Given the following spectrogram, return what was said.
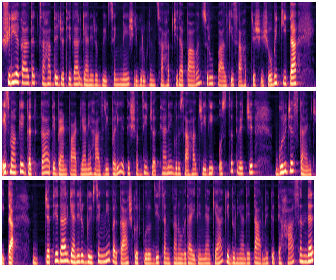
ਸ੍ਰੀ ਅਕਾਲ ਤਖਤ ਸਾਹਿਬ ਦੇ ਜਥੇਦਾਰ ਗਿਆਨੀ ਰਘਬੀਰ ਸਿੰਘ ਨੇ ਸ੍ਰੀ ਗੁਰੂ ਗ੍ਰੰਥ ਸਾਹਿਬ ਜੀ ਦਾ ਪਾਵਨ ਸਰੂਪ ਪਾਲਕੀ ਸਾਹਿਬ 'ਚ ਸੁਸ਼ੋਭਿਤ ਕੀਤਾ। ਇਸ ਮੌਕੇ ਗੱਤਕਾ ਅਤੇ ਬੈਂਡ ਪਾਰਟੀਆਂ ਨੇ ਹਾਜ਼ਰੀ ਭਰੀ ਅਤੇ ਸ਼ਬਦੀ ਜਥਿਆਂ ਨੇ ਗੁਰੂ ਸਾਹਿਬ ਜੀ ਦੀ ਉਸਤਤ ਵਿੱਚ ਗੁਰੂ ਜਸ ਗਾਇਨ ਕੀਤਾ। ਜਥੇਦਾਰ ਗਿਆਨੀ ਰਘਬੀਰ ਸਿੰਘ ਨੇ ਪ੍ਰਕਾਸ਼ ਗੁਰਪੁਰਬ ਦੀ ਸੰਗਤਾਂ ਨੂੰ ਵਧਾਈ ਦਿੰਦਿਆਂ ਕਿਹਾ ਕਿ ਦੁਨੀਆ ਦੇ ਧਾਰਮਿਕ ਇਤਿਹਾਸ ਅੰਦਰ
